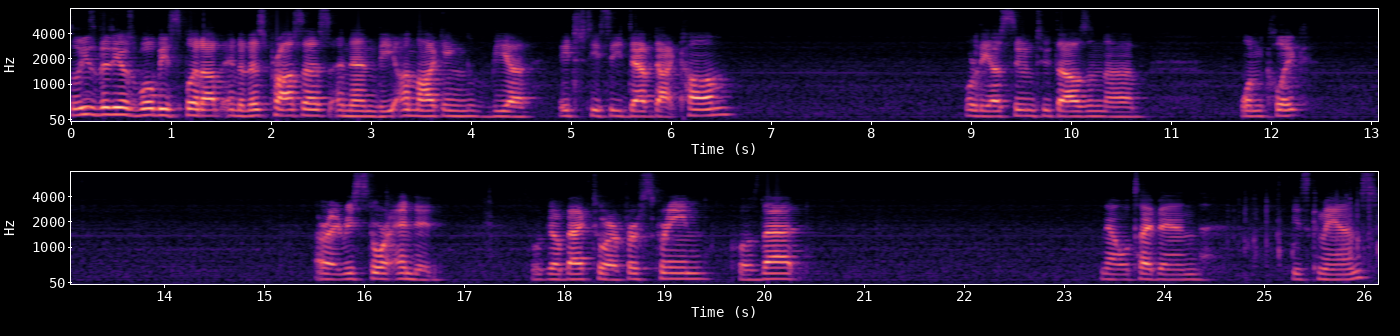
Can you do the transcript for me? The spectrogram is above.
So these videos will be split up into this process and then the unlocking via htcdev.com or the Asun 2000 uh, one click. Alright, restore ended. So we'll go back to our first screen, close that. Now we'll type in these commands.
